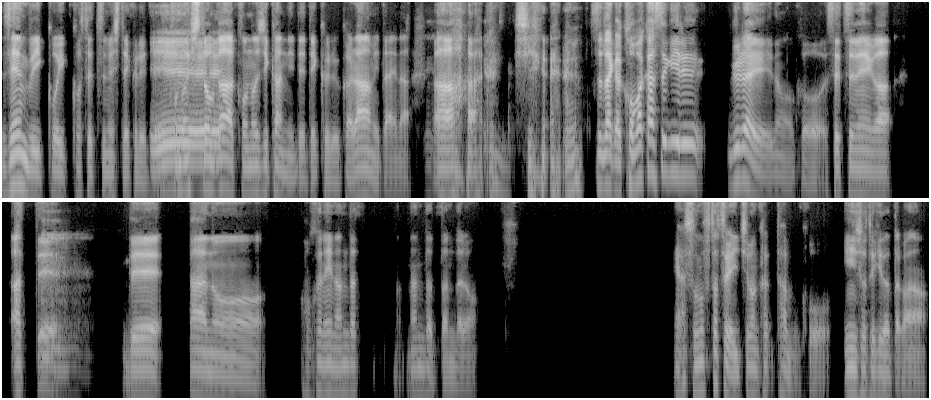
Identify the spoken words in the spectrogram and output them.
全部一個一個説明してくれて、えーこの人がこの時間に出てくるから、みたいな。ああ、し、そう、だから細かすぎるぐらいの、こう、説明があって、で、あのー他ね、なんだ、なんだったんだろう。いや、その二つが一番か、多分こう、印象的だったかな。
